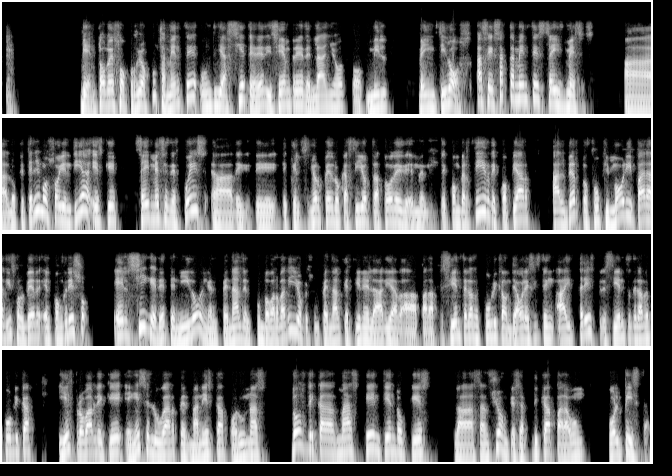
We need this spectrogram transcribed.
Bien, todo eso ocurrió justamente un día 7 de diciembre del año 2022, hace exactamente seis meses. Uh, lo que tenemos hoy en día es que seis meses después uh, de, que el señor Pedro Castillo trató de, convertir, de copiar a Alberto Fujimori para disolver el Congreso, él sigue detenido en el penal del Punto Barbadillo, que es un penal que tiene el área uh, para presidente de la República, donde ahora existen, hay tres presidentes de la República, y es probable que en ese lugar permanezca por unas dos décadas más, que entiendo que es la sanción que se aplica para un golpista.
